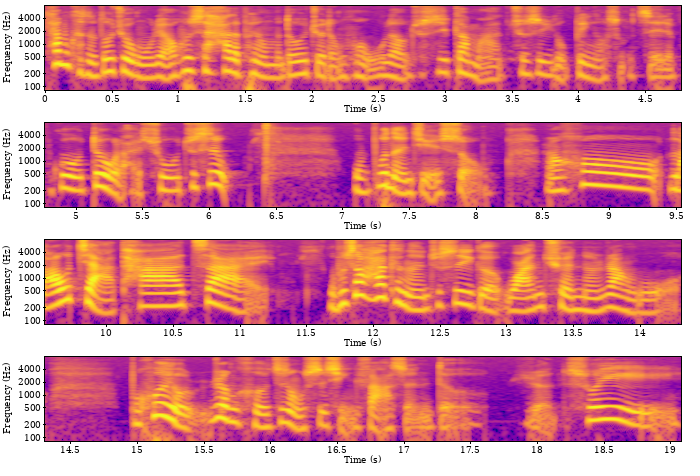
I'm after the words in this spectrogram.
他们可能都觉得无聊，或是他的朋友们都会觉得我很无聊，就是干嘛，就是有病啊什么之类的。不过对我来说，就是我不能接受。然后老贾他在，我不知道他可能就是一个完全能让我。不会有任何这种事情发生的人，所以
